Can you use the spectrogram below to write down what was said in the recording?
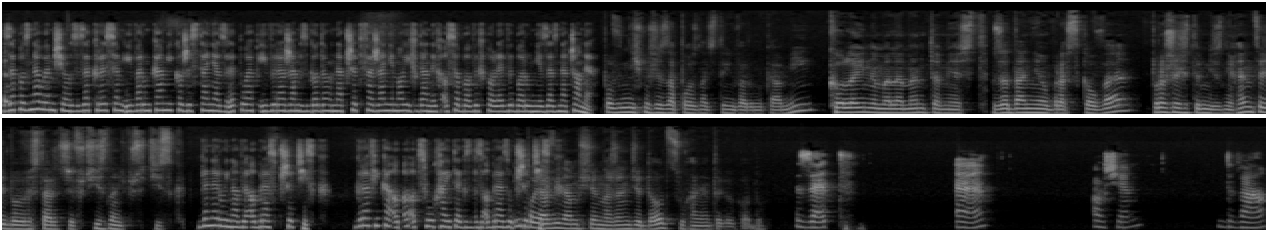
Zapoznałem się z zakresem i warunkami korzystania z ePUAP i wyrażam zgodę na przetwarzanie moich danych osobowych pole wyboru niezaznaczone. Powinniśmy się zapoznać z tymi warunkami. Kolejnym elementem jest zadanie obrazkowe. Proszę się tym nie zniechęcać, bo wystarczy wcisnąć przycisk Generuj nowy obraz przycisk. Grafika o, odsłuchaj tekst z obrazu i przycisk. pojawi nam się narzędzie do odsłuchania tego kodu. Z E 8 2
